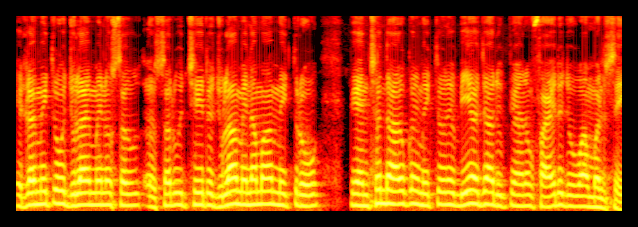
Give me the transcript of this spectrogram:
એટલે મિત્રો, જુલાઈ મહિનો શરૂ છે તો જુલાઈ મહિનામાં મિત્રો, પેન્શન ધારકોને મિત્રોને બે હજાર રૂપિયાનો ફાયદો જોવા મળશે.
